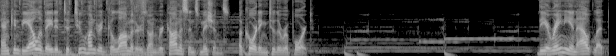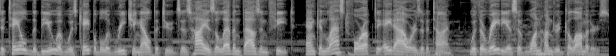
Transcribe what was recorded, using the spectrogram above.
and can be elevated to 200 kilometers on reconnaissance missions, according to the report. The Iranian outlet detailed that the UAV was capable of reaching altitudes as high as 11,000 feet and can last for up to 8 hours at a time, with a radius of 100 kilometers.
